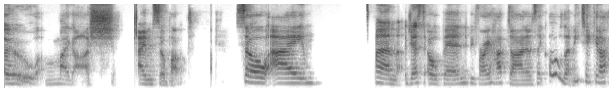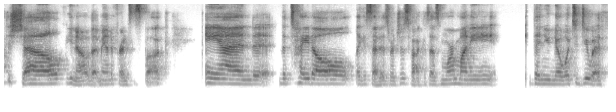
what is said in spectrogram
Oh my gosh, I'm so pumped. So I um just opened before I hopped on. I was like, oh, let me take it off the shelf, you know, that Amanda Frances book. And the title, like I said, is Rich as Fuck. It says more money than you know what to do with.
